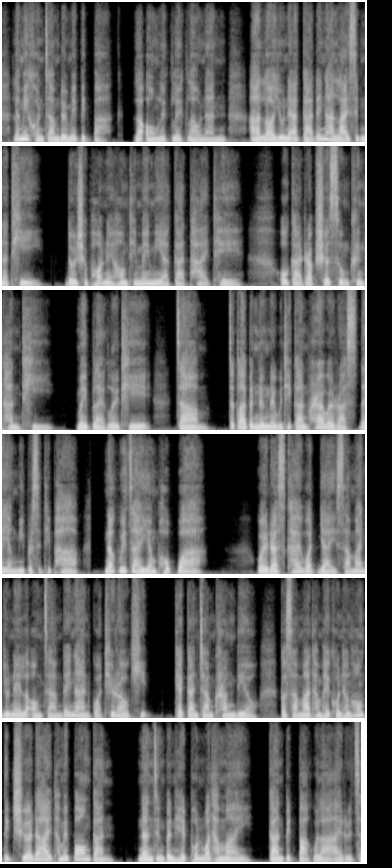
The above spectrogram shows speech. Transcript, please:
ๆ และมีคนจามโดยไม่ปิดปากละอองเล็กๆ เหล่านั้น อาจลอยอยู่ในอากาศได้นานหลายสิบนาที โดยเฉพาะในห้องที่ไม่มีอากาศถ่ายเท โอกาสรับเชื้อสูงขึ้นทันที ไม่แปลกเลยที่ จามจะกลายเป็นหนึ่งในวิธีการแพร่ไวรัสได้อย่างมีประสิทธิภาพ นักวิจัยยังพบว่า ไวรัสไข้หวัดใหญ่สามารถอยู่ในละอองจามได้นานกว่าที่เราคิด แค่การจามครั้งเดียว ก็สามารถทำให้คนทั้งห้องติดเชื้อได้ถ้าไม่ป้องกัน นั่นจึงเป็นเหตุผลว่าทำไม การปิดปากเวลาไอหรือจ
